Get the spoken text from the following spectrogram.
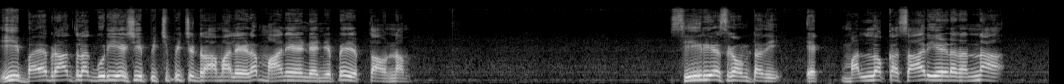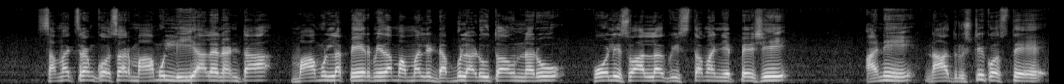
ఈ భయభ్రాంతులకు గురి చేసి పిచ్చి పిచ్చి డ్రామాలు వేయడం మానేయండి అని చెప్పి చెప్తా ఉన్నాం. సీరియస్గా ఉంటుంది. ఎక్ మళ్ళొక్కసారి ఏడనన్నా సంవత్సరంకోసారి మామూలు ఇయ్యాలనంట మామూళ్ళ పేరు మీద మమ్మల్ని డబ్బులు అడుగుతూ ఉన్నారు పోలీస్ వాళ్ళకు ఇస్తామని చెప్పేసి అని నా దృష్టికి వస్తే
